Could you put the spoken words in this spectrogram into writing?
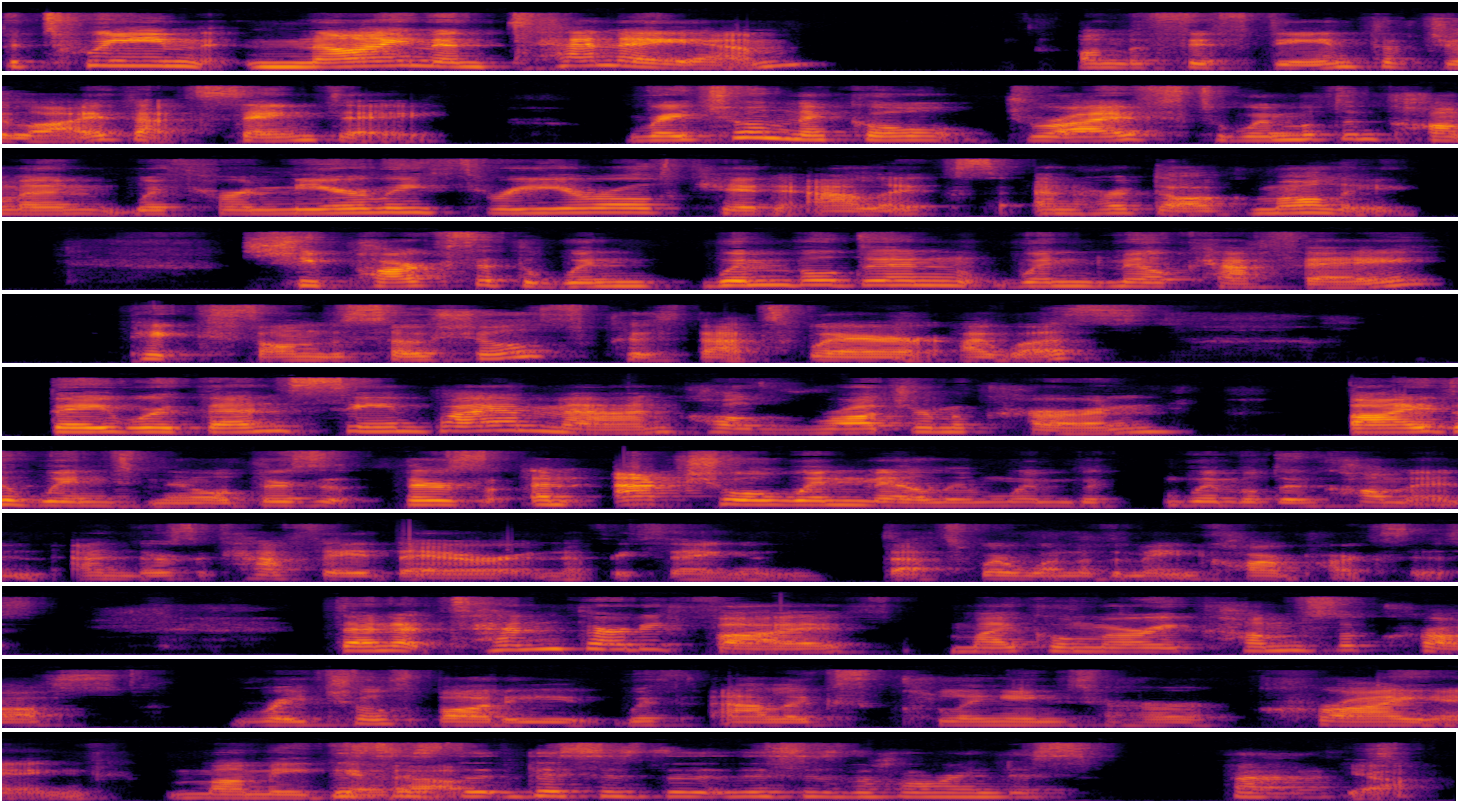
Between 9 and 10 a.m. on the 15th of July, that same day, Rachel Nickell drives to Wimbledon Common with her nearly three year old kid Alex and her dog Molly. She parks at the Win- Wimbledon Windmill Cafe, pics on the socials, because that's where I was. They were then seen by a man called Roger McKern by the windmill. There's a, there's an actual windmill in Wim- Wimbledon Common, and there's a cafe there and everything, and that's where one of the main car parks is. Then at 10:35, Michael Murray comes across Rachel's body with Alex clinging to her, crying, "Mummy, get this up!" Is the, this is the this is the horrendous fact. Yeah.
